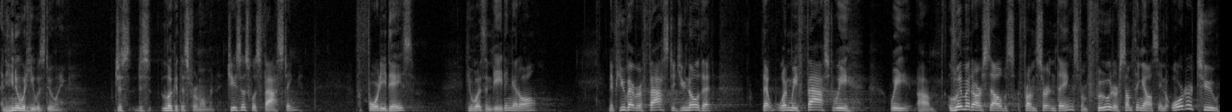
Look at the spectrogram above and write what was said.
And he knew what he was doing. Just, just look at this for a moment. Jesus was fasting for 40 days, he wasn't eating at all. And if you've ever fasted, you know that, that when we fast, we, we um, limit ourselves from certain things, from food or something else, in order to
